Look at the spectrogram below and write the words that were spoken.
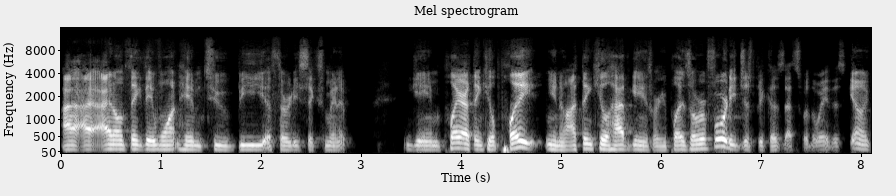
I, I, don't think they want him to be a 36 minute game player. I think he'll play, you know, I think he'll have games where he plays over 40 just because that's where the way this going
